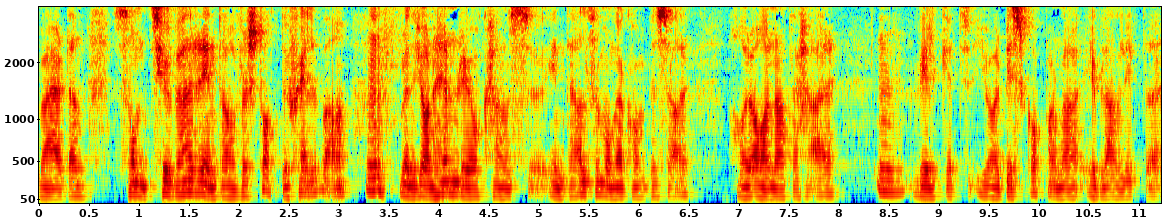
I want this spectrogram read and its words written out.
världen som tyvärr inte har förstått det själva. Mm. Men John Henry och hans inte alltför många kompisar har anat det här. Mm. Vilket gör biskoparna ibland lite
